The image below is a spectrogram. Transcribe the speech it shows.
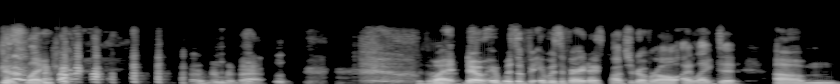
Because like. I remember that. There's but no, it was a v- it was a very nice concert overall. I liked it. Um,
